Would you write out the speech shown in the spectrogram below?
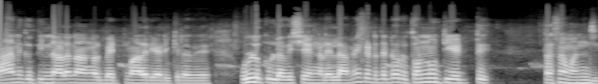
வேனுக்கு பின்னால் நாங்கள் பெட் மாதிரி அடிக்கிறது உள்ளுக்குள்ள விஷயங்கள் எல்லாமே கிட்டத்தட்ட ஒரு தொண்ணூற்றி எட்டு தசம் அஞ்சு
